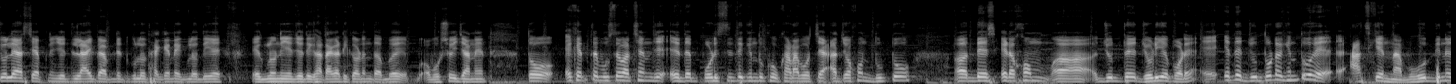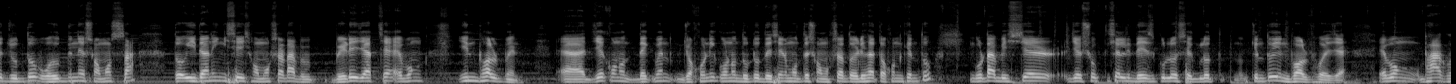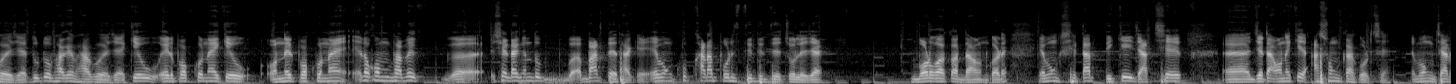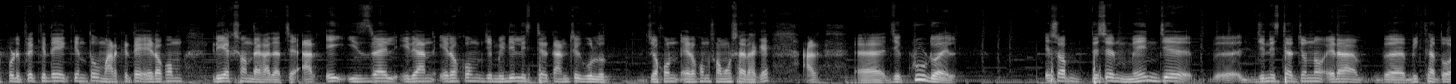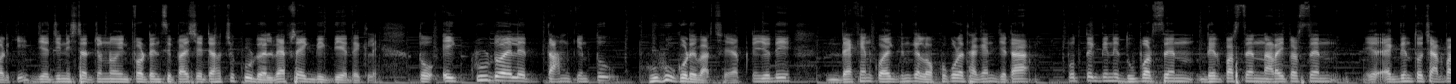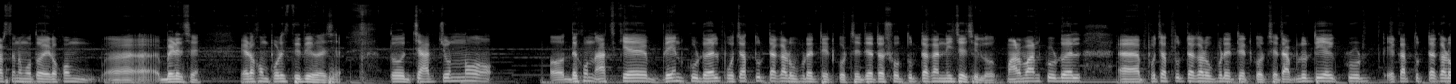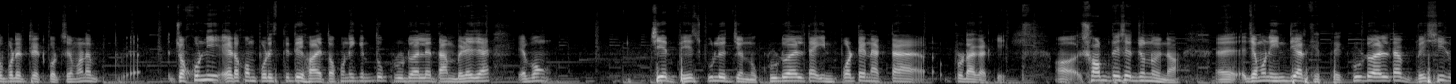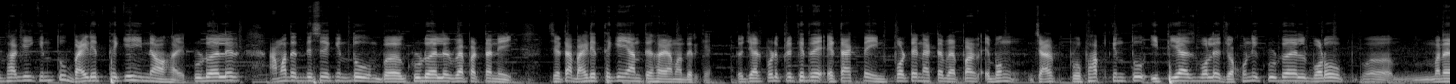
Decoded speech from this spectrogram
চলে আসছে আপনি যদি লাইভ আপডেটগুলো থাকেন, এগুলো দিয়ে, এগুলো নিয়ে যদি ঘাটাঘাটি করেন, তবে অবশ্যই জানেন। তো এক্ষেত্রে বুঝতে পারছেন যে এদের পরিস্থিতি কিন্তু খুব খারাপ হচ্ছে। আর যখন দুটো দেশ এরকম যুদ্ধে জড়িয়ে পড়ে। এদের যুদ্ধটা কিন্তু আজকের না, বহুত দিনের যুদ্ধ, বহুত দিনের সমস্যা। তো ইদানিং সেই সমস্যাটা বেড়ে যাচ্ছে এবং ইনভলভমেন্ট যে কোনো, দেখবেন যখনই কোনো দুটো দেশের মধ্যে সমস্যা তৈরি হয়, তখন কিন্তু গোটা বিশ্বের যে শক্তিশালী দেশগুলো, সেগুলো কিন্তু ইনভলভ হয়ে যায় এবং ভাগ হয়ে যায়, দুটো ভাগে ভাগ হয়ে যায়। কেউ এর পক্ষ নেয়, কেউ অন্যের পক্ষ নেয়। এরকমভাবে সেটা কিন্তু বাড়তে থাকে এবং খুব খারাপ পরিস্থিতিতে চলে যায়। বড় আকার ডাউন করে এবং সেটার দিকেই যাচ্ছে যেটা অনেকে আশঙ্কা করছে এবং যার পরিপ্রেক্ষিতে কিন্তু মার্কেটে এরকম রিয়াকশন দেখা যাচ্ছে। আর এই ইসরায়েল, ইরান এরকম যে মিডিল ইস্টের কান্ট্রিগুলো যখন এরকম সমস্যা থাকে, আর যে ক্রুড অয়েল এসব দেশের মেইন যে জিনিসটার জন্য এরা বিখ্যাত আর কি, যে জিনিসটার জন্য ইম্পর্টেন্সি পায় সেটা হচ্ছে ক্রুড অয়েল ব্যবসায়িক দিক দিয়ে দেখলে। তো এই ক্রুড অয়েলের দাম কিন্তু হু হু করে বাড়ছে। আপনি যদি দেখেন কয়েকদিনকে লক্ষ্য করে থাকেন, যেটা প্রত্যেক দিনে দু পার্সেন্ট দেড় পার্সেন্ট আড়াই পার্সেন্ট একদিন তো চার পার্সেন্টের মতো এরকম বেড়েছে, এরকম পরিস্থিতি হয়েছে। তো যার জন্য দেখুন, আজকে ব্রেন ক্রুড অয়েল পঁচাত্তর টাকার উপরে ট্রেড করছে, যেটা সত্তর টাকার নিচে ছিল। মারবান ক্রুড অয়েল পঁচাত্তর টাকার উপরে ট্রেড করছে ডাব্লিউটিআই ক্রুড একাত্তর টাকার উপরে ট্রেড করছে। মানে যখনই এরকম পরিস্থিতি হয়, তখনই কিন্তু ক্রুড অয়েলের দাম বেড়ে যায় এবং যে দেশগুলোর জন্য ক্রুড অয়েলটা ইম্পর্টেন্ট একটা প্রোডাক্ট আর কি। সব দেশের জন্যই না। যেমন ইন্ডিয়ার ক্ষেত্রে ক্রুড অয়েলটা বেশিরভাগই কিন্তু বাইরের থেকেই নেওয়া হয়। ক্রুড অয়েলের আমাদের দেশে কিন্তু ক্রুড অয়েলের ব্যাপারটা নেই। যেটা বাইরের থেকেই আনতে হয় আমাদেরকে। তো যার পরিপ্রেক্ষিতে এটা একটা ইম্পর্টেন্ট একটা ব্যাপার এবং যার প্রভাব কিন্তু ইতিহাস বলে যখনই ক্রুড অয়েল বড় মানে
